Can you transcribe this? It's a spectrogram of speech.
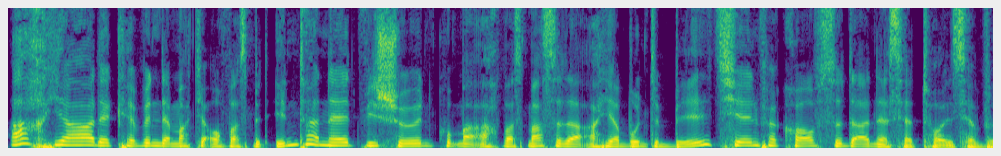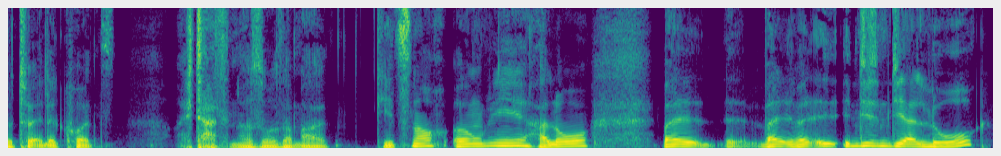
ach ja, der Kevin, der macht ja auch was mit Internet, wie schön, guck mal, ach, was machst du da? Ach ja, bunte Bildchen verkaufst du da, das ist ja toll, ist ja virtuelle Kunst. Ich dachte nur so, sag mal, geht's noch irgendwie? Hallo? Weil, weil, weil in diesem Dialog,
